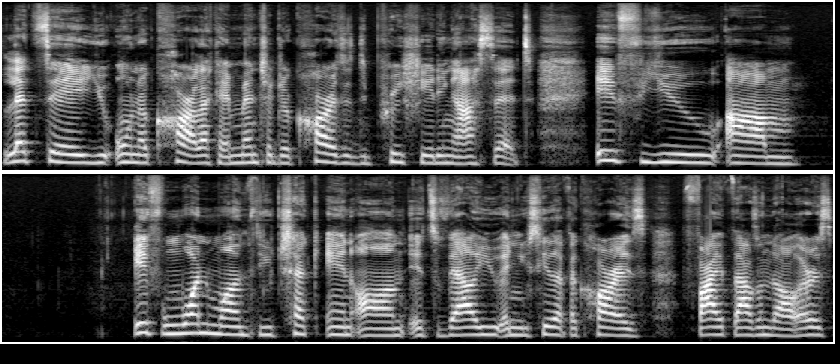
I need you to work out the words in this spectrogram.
let's say you own a car, like I mentioned, your car is a depreciating asset. If you, um, if one month you check in on its value and you see that the car is $5,000,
